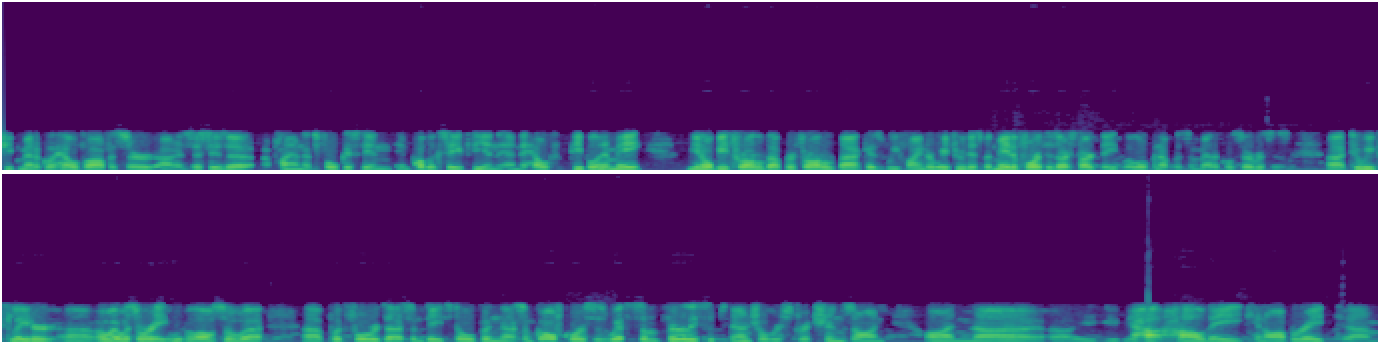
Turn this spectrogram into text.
chief medical health officer. Uh, as this is a, a plan that's focused in in public safety and and the health of people, and it may you know, be throttled up or throttled back as we find our way through this. But May the 4th is our start date. We'll open up with some medical services. Uh, two weeks later, uh, oh, I was sorry, we will also uh, uh, put forward uh, some dates to open uh, some golf courses with some fairly substantial restrictions on on uh, uh, how, how they can operate. Um,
